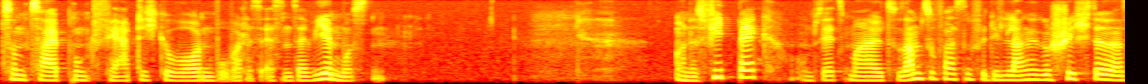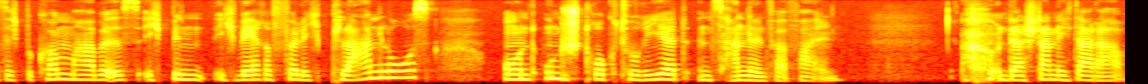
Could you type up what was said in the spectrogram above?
zum Zeitpunkt fertig geworden, wo wir das Essen servieren mussten. Und das Feedback, um es jetzt mal zusammenzufassen für die lange Geschichte, das ich bekommen habe, ist, ich bin, ich wäre völlig planlos und unstrukturiert ins Handeln verfallen. Und da stand ich da, da,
